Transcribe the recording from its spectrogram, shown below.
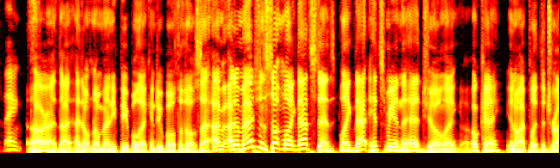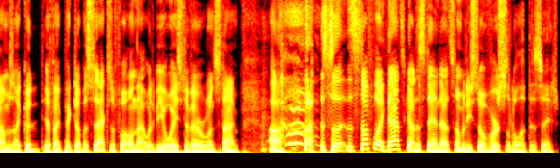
Thanks. All right, I, I don't know many people that can do both of those. I, I- I'd imagine something like that stands like that hits me in the head, Joe. Like, okay, you know, I played the drums. I could if I picked up a saxophone, that would be a waste of everyone's time. Uh, so stuff like that's got to stand out. Somebody so versatile at this age.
